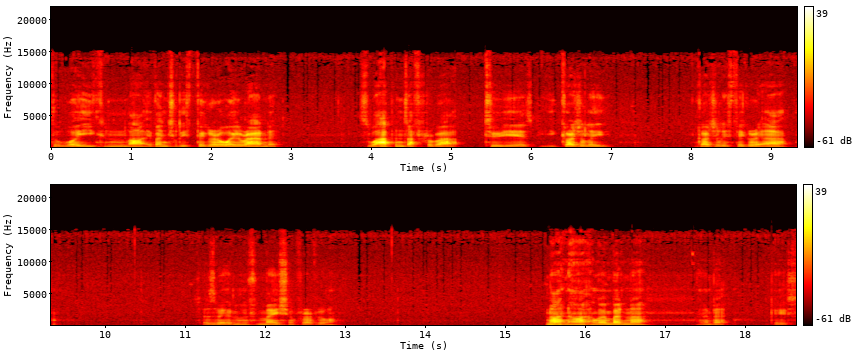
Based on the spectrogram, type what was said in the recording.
the way you can like eventually figure a way around it. Is what happens after about two years. You gradually gradually figure it out. So there's a bit of information for everyone. Night night, I'm going to bed now. In a bit. Peace.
